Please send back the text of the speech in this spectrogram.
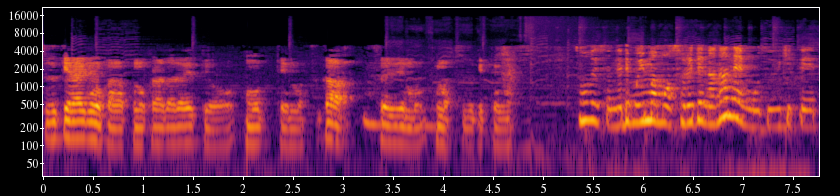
続けられるのかな、この体でって思っていますがうん、それでも今続けています。そうですよね。でも今もうそれで7年も続けて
